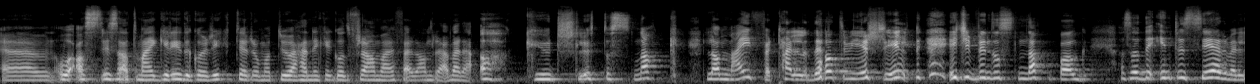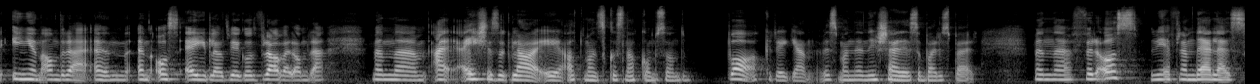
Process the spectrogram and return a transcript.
Uh, og Astrid sa til meg Gry, det går rykter om at du og Henrik er gått fra meg for hverandre. Jeg bare åh, gud, slutt å snakke! La meg fortelle det at vi er skilt! Ikke begynn å snakke bak Altså, det interesserer vel ingen andre enn en oss egentlig at vi har gått fra hverandre. Men jeg, jeg er ikke så glad i at man skal snakke om sånt bak ryggen. Hvis man er nysgjerrig, så bare spør. Men uh, for oss, vi er fremdeles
